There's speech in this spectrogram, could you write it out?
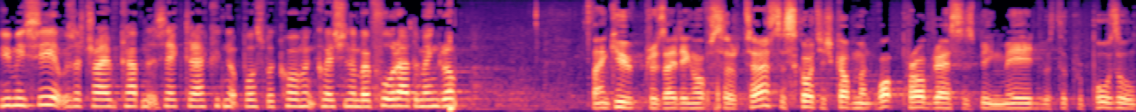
You may say it was a triumph, Cabinet Secretary. I could not possibly comment. Question number four, Adam Ingram. Thank you, Presiding Officer. To ask the Scottish Government what progress is being made with the proposal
